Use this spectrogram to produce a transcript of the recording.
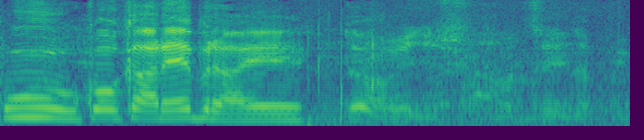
Uuu, kolika rebra, e. Da, vidiš, kod cilj da pimo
